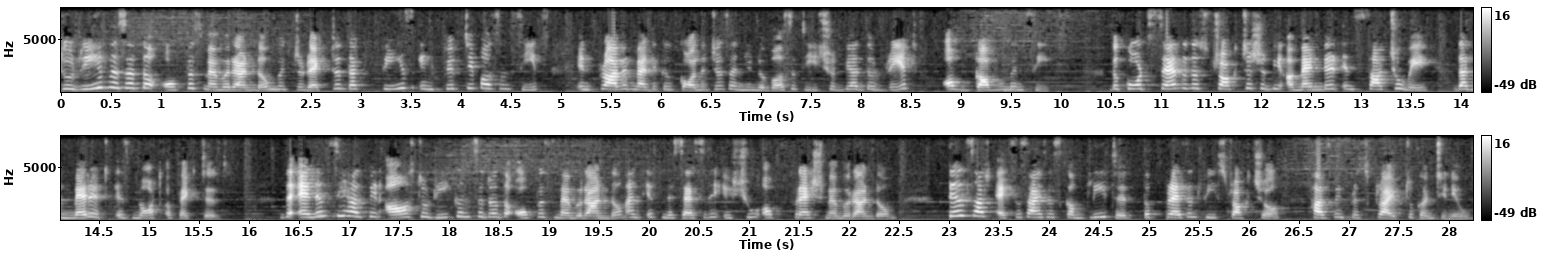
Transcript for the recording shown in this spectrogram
to revisit the office memorandum which directed that fees in 50% seats in private medical colleges and universities should be at the rate of government seats. The court said that the structure should be amended in such a way that merit is not affected. The NMC has been asked to reconsider the office memorandum and, if necessary, issue a fresh memorandum. Till such exercise is completed, the present fee structure has been prescribed to continue.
